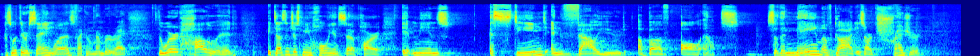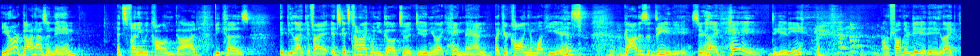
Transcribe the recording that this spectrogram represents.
because what they were saying was, if I can remember it right, the word hallowed it doesn't just mean holy and set apart. It means esteemed and valued above all else. So the name of God is our treasure. You know, our God has a name. It's funny we call him God because it'd be like if I, it's, it's kind of like when you go up to a dude and you're like, hey man, like you're calling him what he is. God is a deity. So you're like, hey, deity, our father deity. Like,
